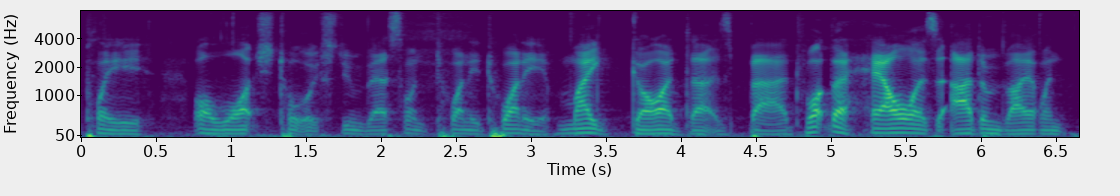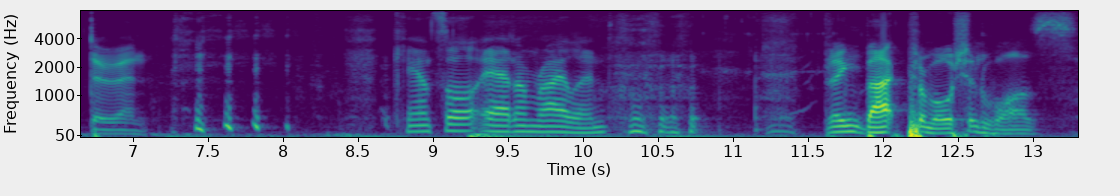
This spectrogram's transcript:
play or watch Total Extreme Wrestling 2020. My God, that is bad. What the hell is Adam Ryland doing? Cancel Adam Ryland. Bring back promotion was.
